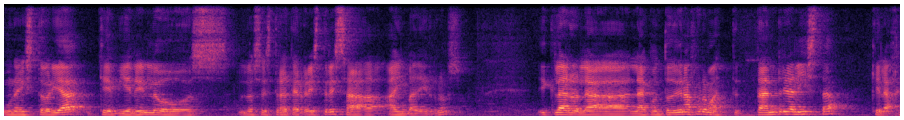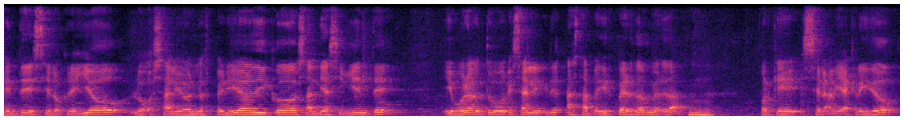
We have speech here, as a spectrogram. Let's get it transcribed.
una historia que vienen los, los extraterrestres a, a invadirnos. Y claro, la, la contó de una forma tan realista que la gente se lo creyó, luego salió en los periódicos al día siguiente y bueno, tuvo que salir hasta pedir perdón, ¿verdad? Porque se lo había creído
